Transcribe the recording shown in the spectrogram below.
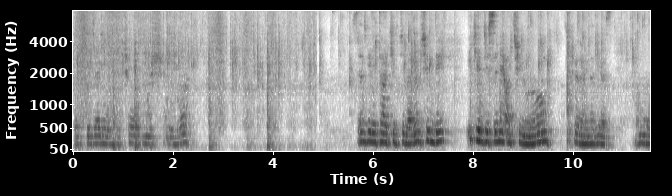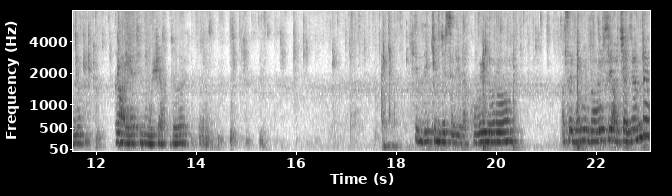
Çok güzel oldu. Çok maşallah. Sevgili takipçilerim şimdi ikincisini açıyorum. Şöyle biraz hamurumu gayet yumuşaktır. Şimdi ikincisini de koyuyorum. Aslında bunun dolusu açacağım da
